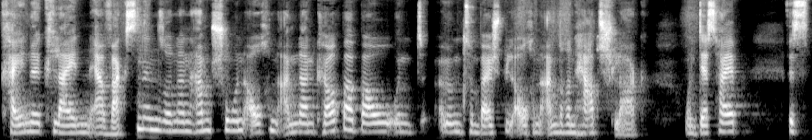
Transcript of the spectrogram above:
keine kleinen Erwachsenen, sondern haben schon auch einen anderen Körperbau und ähm, zum Beispiel auch einen anderen Herzschlag. Und deshalb ist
